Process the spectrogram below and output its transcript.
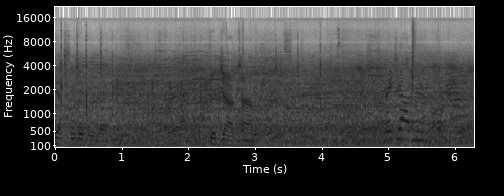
Yes, he did do that. Good job, Tom. Great job, man.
